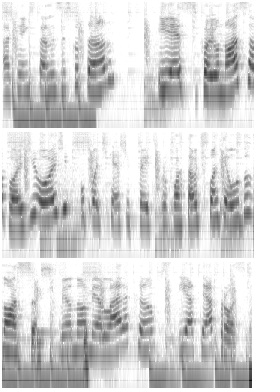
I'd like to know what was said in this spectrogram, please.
a quem está nos escutando. E esse foi o Nossa Voz de hoje, o podcast feito para o portal de conteúdo Nossa. Meu nome é Lara Campos e até a próxima.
